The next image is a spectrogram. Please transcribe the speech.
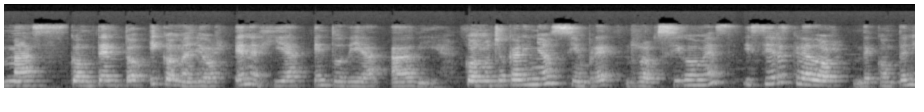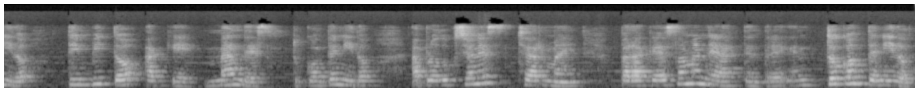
más contento y con mayor energía en tu día a día. Con mucho cariño, siempre Roxy Gómez. Y si eres creador de contenido, te invito a que mandes tu contenido a Producciones Charmaine para que de esa manera te entreguen tu contenido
